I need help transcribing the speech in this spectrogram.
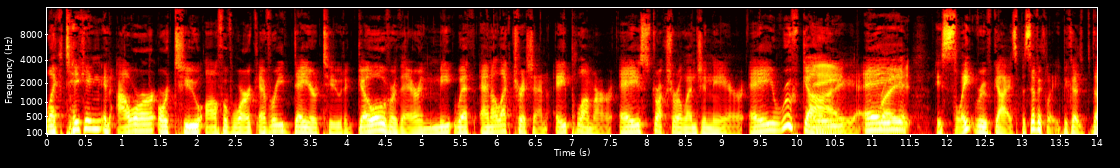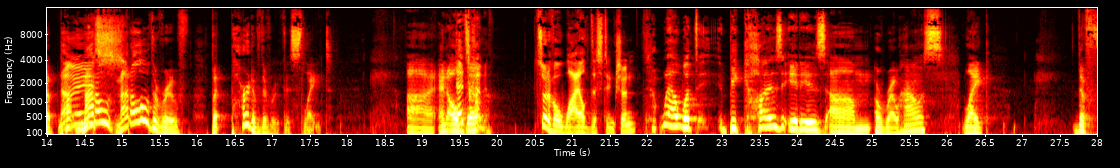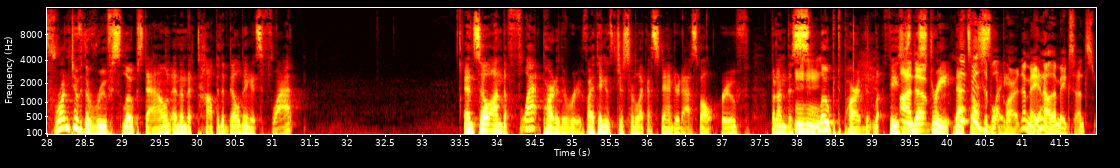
like taking an hour or two off of work every day or two to go over there and meet with an electrician, a plumber, a structural engineer, a roof guy, A- a right. a slate roof guy specifically because the pa- not all not all of the roof, but part of the roof is slate. Uh, and all That's kind of, sort of a wild distinction. well, what because it is um, a row house, like the front of the roof slopes down, and then the top of the building is flat. And so on the flat part of the roof, I think it's just sort of like a standard asphalt roof. But on the sloped part that faces Mm-hmm. The, the, street, that's the all visible slate. part. That makes Yeah. no, that makes sense.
